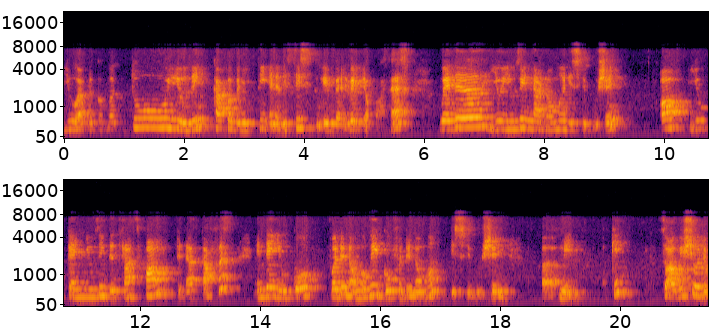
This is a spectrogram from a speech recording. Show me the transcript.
you applicable to using capability analysis to evaluate your process, whether you using non-normal distribution or you can using the transform the data first and then you go for the normal way, go for the normal distribution uh, maybe. Okay, So I will show the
